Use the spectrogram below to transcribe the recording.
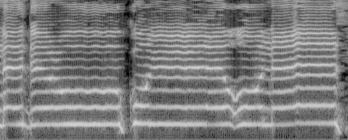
ندعو كل أناس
